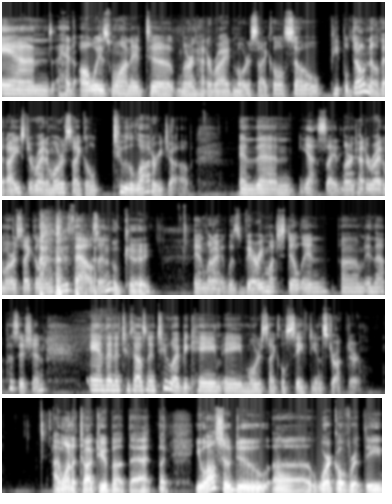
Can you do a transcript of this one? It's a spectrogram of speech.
and had always wanted to learn how to ride motorcycles. So people don't know that I used to ride a motorcycle to the lottery job. And then, yes, I learned how to ride a motorcycle in 2000. okay. And when I was very much still in um, in that position, and then in 2002, I became a motorcycle safety instructor. I want to talk to you about that. But you also do uh, work over at the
